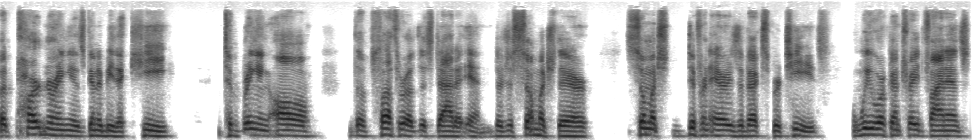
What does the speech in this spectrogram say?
But partnering is going to be the key to bringing all the plethora of this data in. There's just so much there, so much different areas of expertise. We work on trade finance.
